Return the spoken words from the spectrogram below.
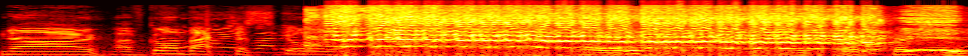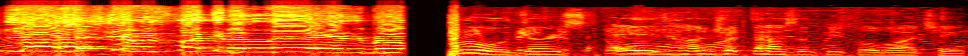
No, I've gone back to school. Yo, that shit was fucking hilarious, bro. Bro, there's the storm or what? 800,000 people watching.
